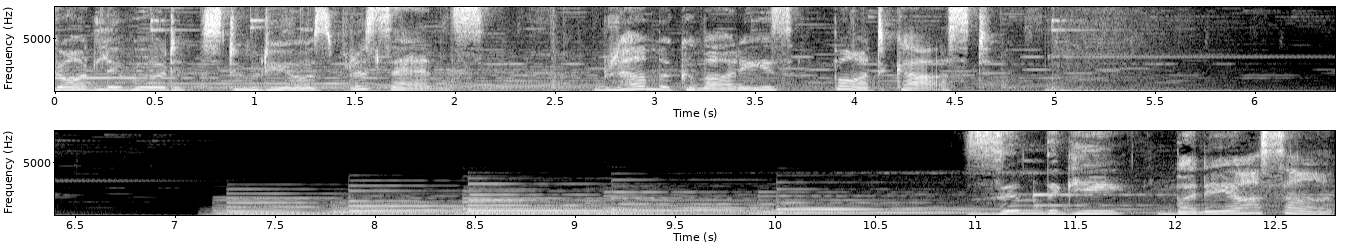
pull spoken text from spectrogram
Godlywood Studios presents Brahmakumari's podcast. ज़िंदगी बने आसान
